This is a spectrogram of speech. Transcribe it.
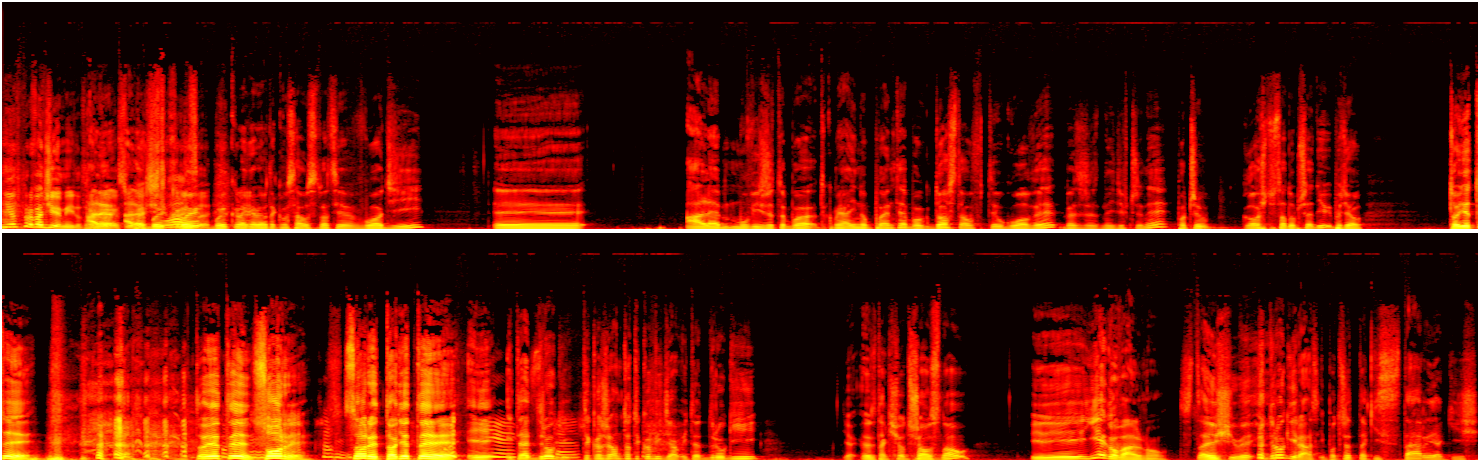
nie odprowadziłem jej do tramwaju, Ale, ale słuchajcie, mój, mój, mój kolega miał taką samą sytuację w Łodzi, yy, ale mówi, że to była, tylko miała inną puentę, bo dostał w tył głowy bez żadnej dziewczyny, po czym gość stanął przed nim i powiedział to nie ty. to nie ty, sorry. Sorry, to nie ty. I, i ten drugi, tylko że on to tylko widział i ten drugi tak się otrząsnął i jego walnął z całej siły. I drugi raz. I podszedł taki stary jakiś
